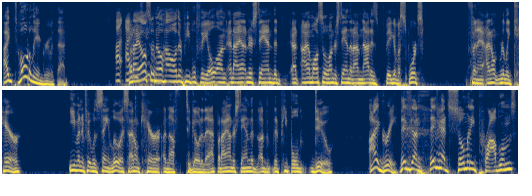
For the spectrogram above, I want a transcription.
I totally agree with that. I, But I, also too. know how other people feel on and I understand that I am also understand that I'm not as big of a sports fan. I don't really care. Even if it was St. Louis, I don't care enough to go to that, but I understand that uh, that people do. I agree. They've done. They've had so many problems.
